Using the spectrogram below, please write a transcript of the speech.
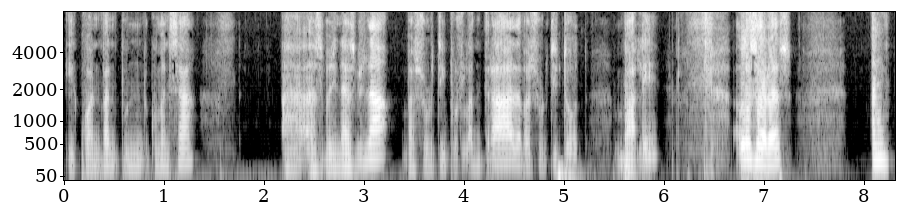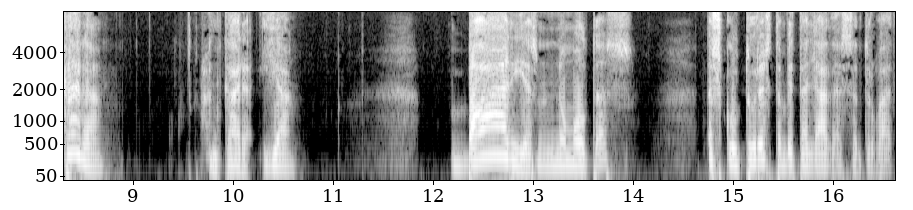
i quan van començar a esbrinar, esbrinar, va sortir doncs, l'entrada, va sortir tot. Vale. Aleshores, encara, encara hi ha vàries, no moltes, escultures també tallades s'han trobat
